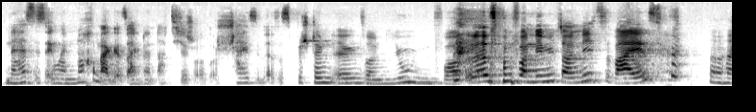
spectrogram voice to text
Und dann hast du es irgendwann nochmal gesagt. Und dann dachte ich schon so, scheiße, das ist bestimmt irgend so ein Jugendwort oder so, von dem ich noch nichts weiß. Aha.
